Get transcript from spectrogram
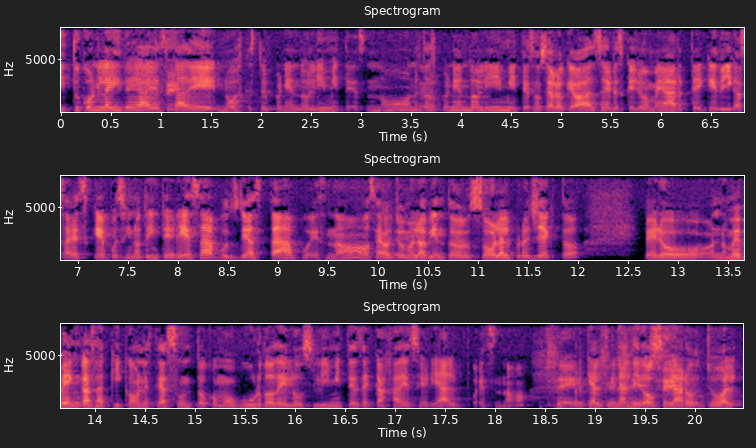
Y tú con la idea Por esta ti. de, no, es que estoy poniendo límites. No, no estás No. poniendo límites. O sea, lo que vas a hacer es que yo me arte y que diga, ¿sabes qué? Pues si no te interesa, pues ya está, pues no. O sea, yo me lo aviento sola al proyecto, pero no me vengas aquí con este asunto como burdo de los límites de caja de cereal, pues, ¿no? Sí, Porque al final sí. digo, claro, yo al-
